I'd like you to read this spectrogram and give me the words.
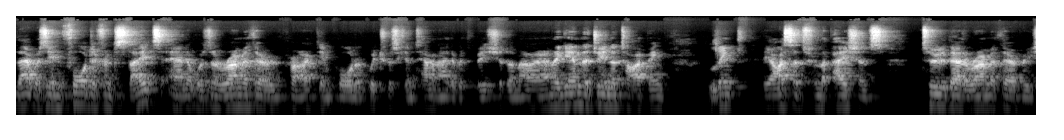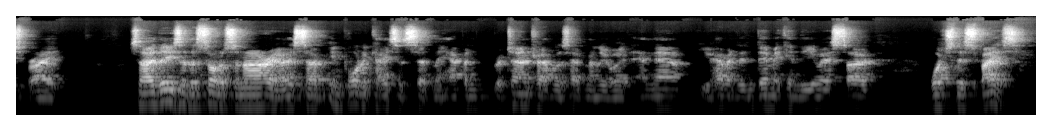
That was in four different states, and it was an aromatherapy product imported, which was contaminated with Bischofsheim And again, the genotyping linked the isolates from the patients to that aromatherapy spray so these are the sort of scenarios. So imported cases certainly happen. Return travellers have melioid, and now you have it endemic in the US. So watch this space.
